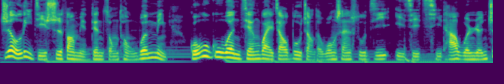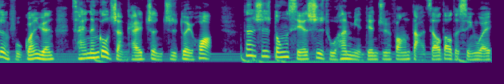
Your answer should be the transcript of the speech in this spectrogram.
只有立即释放缅甸总统温敏、国务顾问兼外交部长的翁山苏基以及其他文人政府官员，才能够展开政治对话。但是，东协试图和缅甸军方打交道的行为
